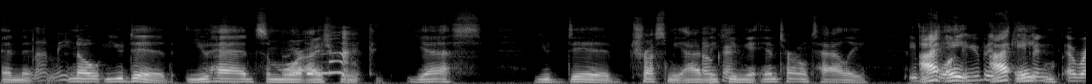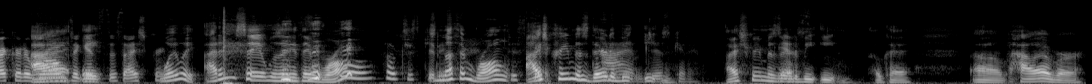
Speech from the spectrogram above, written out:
And then, Not me. No, you did. You had some more ice cream. Yes, you did. Trust me, I've been Okay. keeping an internal tally. You've I been, wa- ate- You've been I keeping ate- a record of I wrongs against ate- this ice cream. Wait, wait. I didn't say it was anything wrong. I'm just kidding. There's nothing wrong. Ice cream is there to I be eaten. just kidding. Ice cream is there to be eaten. Okay. Um, however,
